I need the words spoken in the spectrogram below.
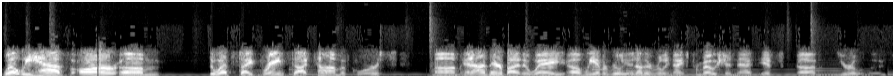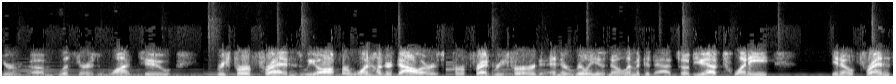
Well, we have our um, the website brains.com, of course. Um, and on there, by the way, uh, we have a really another really nice promotion that if uh, your your um, listeners want to refer friends, we offer $100 per friend referred, and there really is no limit to that. So if you have 20, you know, friends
